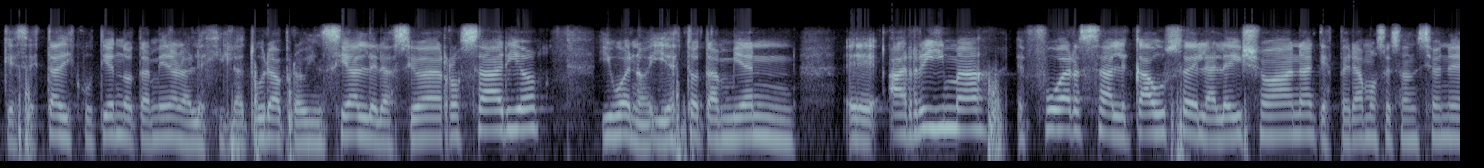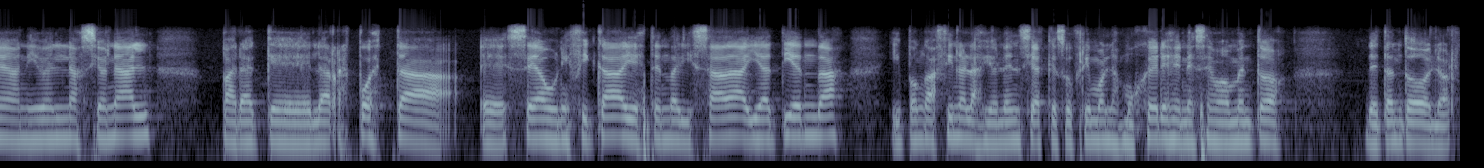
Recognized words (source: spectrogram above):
que se está discutiendo también en la legislatura provincial de la ciudad de Rosario. Y bueno, y esto también eh, arrima, fuerza al cauce de la ley Joana que esperamos se sancione a nivel nacional para que la respuesta eh, sea unificada y estandarizada y atienda y ponga fin a las violencias que sufrimos las mujeres en ese momento de tanto dolor.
